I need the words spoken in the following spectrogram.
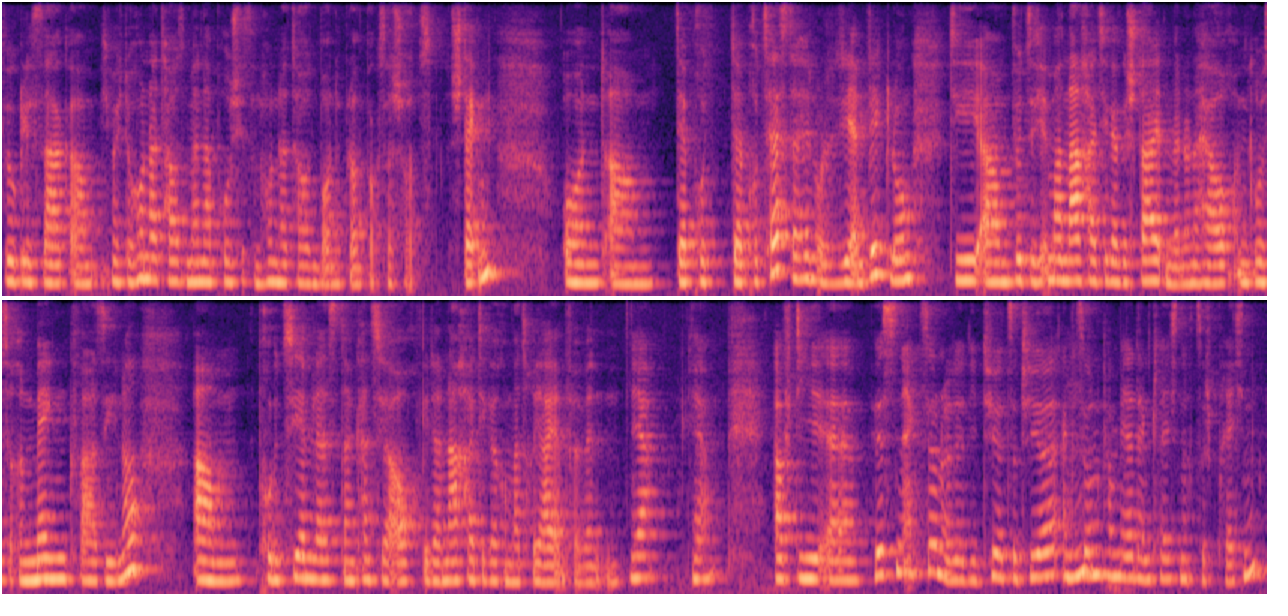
wirklich sage, ähm, ich möchte 100.000 Männer-Pushis in 100.000 Bonnet Blond Boxershots stecken. Und ähm, der, Pro der Prozess dahin oder die Entwicklung, die ähm, wird sich immer nachhaltiger gestalten. Wenn du nachher auch in größeren Mengen quasi ne, ähm, produzieren lässt, dann kannst du ja auch wieder nachhaltigere Materialien verwenden. Ja, ja. Auf die äh, Aktion oder die Tür-zu-Tür-Aktion mhm. kommen wir ja dann gleich noch zu sprechen.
